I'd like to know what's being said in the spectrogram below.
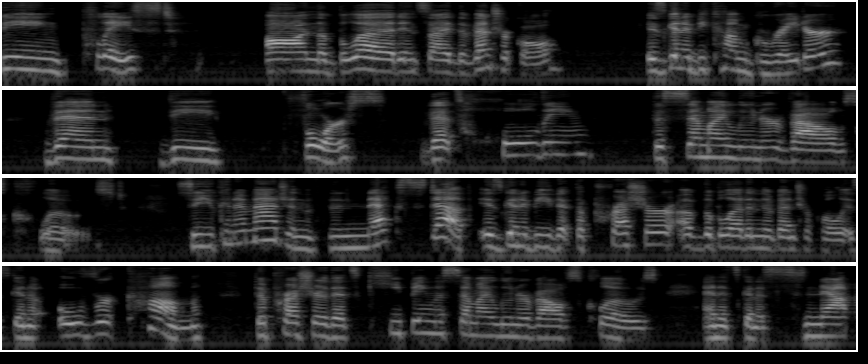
being placed on the blood inside the ventricle is going to become greater than the force that's holding the semilunar valves closed. So you can imagine that the next step is going to be that the pressure of the blood in the ventricle is going to overcome the pressure that's keeping the semilunar valves closed, and it's going to snap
